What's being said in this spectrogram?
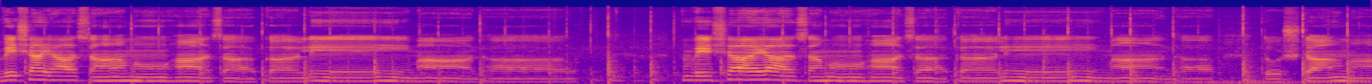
विषया समूहा सकली माधव विषया समूहा सकली माधव दुष्टमा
